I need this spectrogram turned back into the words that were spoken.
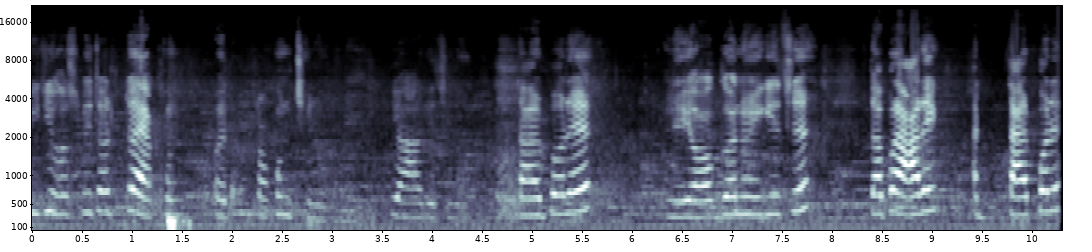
পিজি হসপিটাল তো এখন তখন ছিল, ইয়া, আগে ছিল। তারপরে অজ্ঞান হয়ে গিয়েছে। তারপর আরেক, আর তারপরে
